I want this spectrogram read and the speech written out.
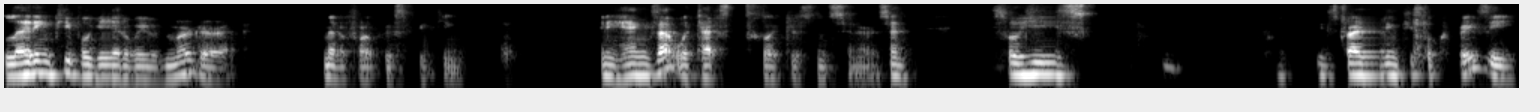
letting people get away with murder, metaphorically speaking. And he hangs out with tax collectors and sinners. And so he's he's driving people crazy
